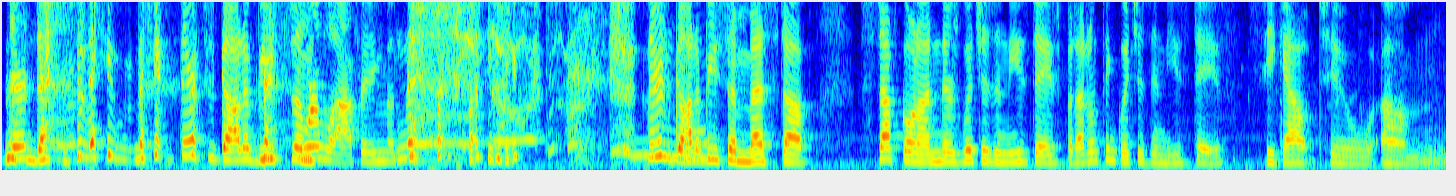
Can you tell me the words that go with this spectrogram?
they're de- they, they there's gotta be some. We're laughing. That's so funny. There's gotta be some messed up stuff going on. There's witches in these days, but I don't think witches in these days seek out to um,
